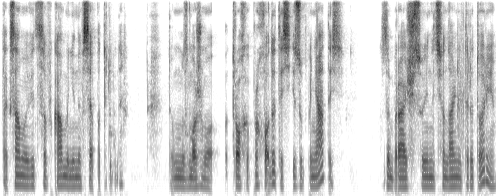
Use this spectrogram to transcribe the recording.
Так само від Савка мені не все потрібне. Тому ми зможемо трохи проходитись і зупинятись, забираючи свої національні території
